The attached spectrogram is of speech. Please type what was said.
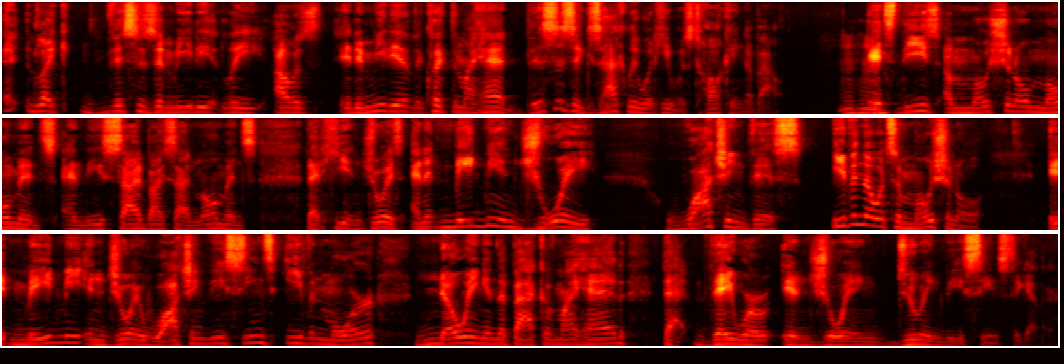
it- like this is immediately I was it immediately clicked in my head. This is exactly what he was talking about. It's these emotional moments and these side by side moments that he enjoys, and it made me enjoy watching this, even though it's emotional. It made me enjoy watching these scenes even more, knowing in the back of my head that they were enjoying doing these scenes together.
